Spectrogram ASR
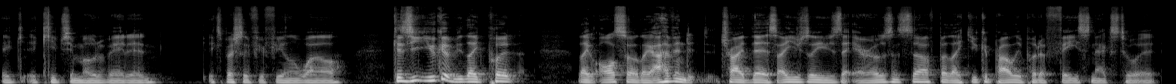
it it keeps you motivated, especially if you're feeling well. Cuz you you could like put like also like I haven't tried this. I usually use the arrows and stuff, but like you could probably put a face next to it.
